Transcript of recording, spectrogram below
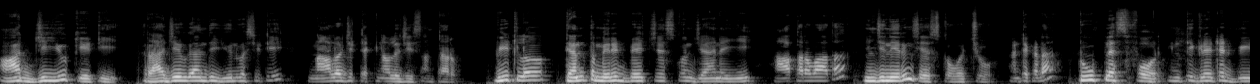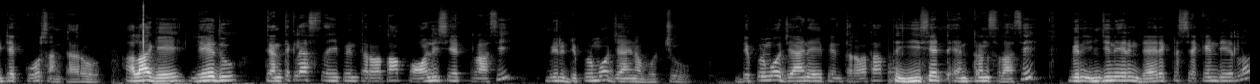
RGUKT Rajiv Gandhi university knowledge technologies అంటారు. వీటిలో టెన్త్ మెరిట్ బేస్ చేసుకొని జాయిన్ అయ్యి ఆ తర్వాత ఇంజనీరింగ్ చేసుకోవచ్చు. అంటే ఇక్కడ two plus four integrated BTech course అంటారు. అలాగే లేదు టెన్త్ క్లాస్ అయిపోయిన తర్వాత పాలిసెట్ రాసి మీరు డిప్లొమా జాయిన్ అవ్వచ్చు. డిప్లొమా జాయిన్ అయిపోయిన తర్వాత ఈసెట్ ఎంట్రన్స్ రాసి మీరు ఇంజనీరింగ్ డైరెక్ట్ సెకండ్ ఇయర్లో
